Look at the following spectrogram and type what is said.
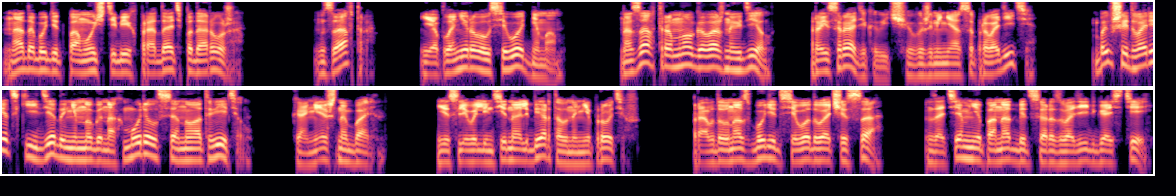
Надо будет помочь тебе их продать подороже. Завтра? Я планировал сегодня, мам. На завтра много важных дел. Раис Радикович, вы же меня сопроводите? Бывший дворецкий деда немного нахмурился, но ответил. Конечно, барин. Если Валентина Альбертовна не против. Правда, у нас будет всего два часа. Затем мне понадобится разводить гостей.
